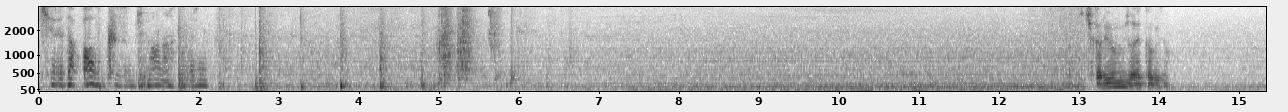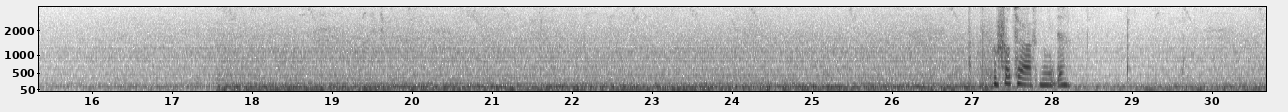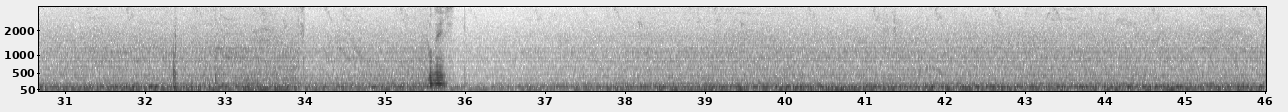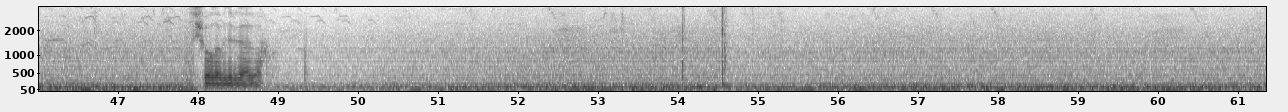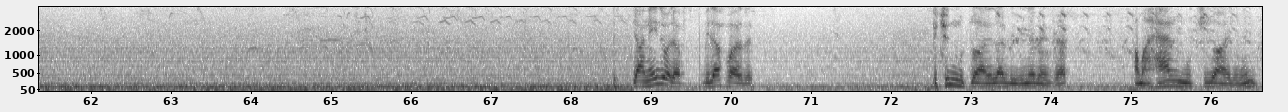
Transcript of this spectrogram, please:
Bir kere de al kızım şu anahtarını. Çıkarıyor muyuz ayakkabıyla? Bu fotoğraf mıydı? Bu değil. Şu olabilir galiba. Ya neydi o laf? Bir laf vardı. Bütün mutlu aileler birbirine benzer. Ama her mutsuz ailenin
